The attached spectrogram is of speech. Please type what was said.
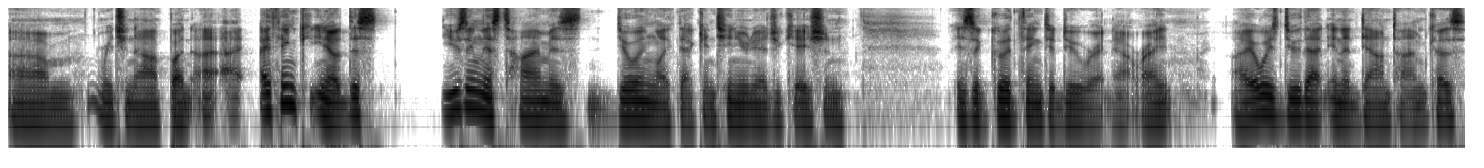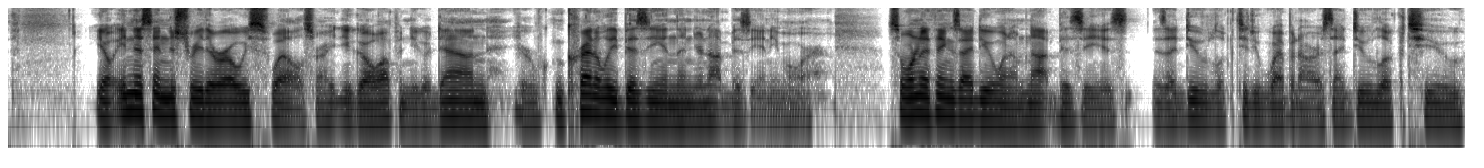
um, reaching out. But I, I think you know this using this time is doing like that continued education is a good thing to do right now, right? I always do that in a downtime because you know in this industry there are always swells, right? You go up and you go down. You're incredibly busy, and then you're not busy anymore. So one of the things I do when I'm not busy is is I do look to do webinars. I do look to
